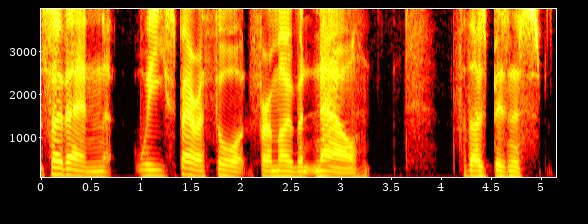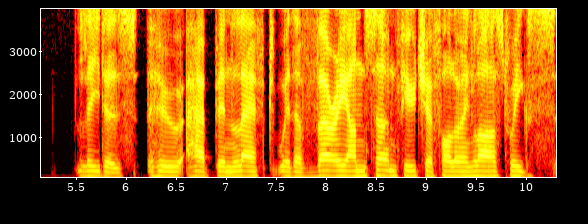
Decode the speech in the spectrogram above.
So then, we spare a thought for a moment now for those business leaders who have been left with a very uncertain future following last week's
